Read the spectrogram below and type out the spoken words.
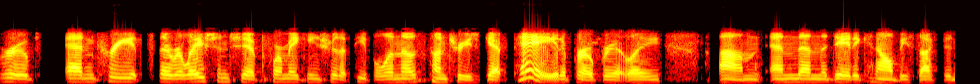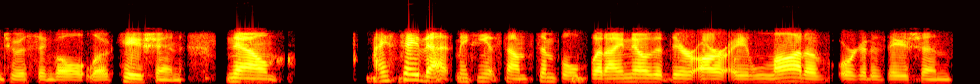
groups and creates the relationship for making sure that people in those countries get paid appropriately, um, and then the data can all be sucked into a single location. Now, I say that making it sound simple, but I know that there are a lot of organizations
